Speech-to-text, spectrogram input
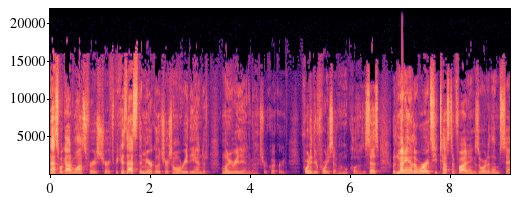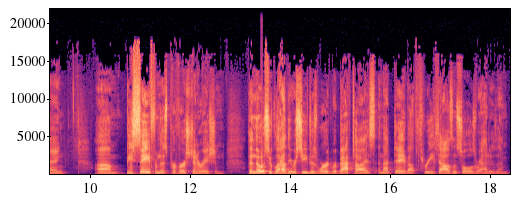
And that's what God wants for his church because that's the miracle of the church. I won't read the end of, let me read the end of Acts real quick. 40 through 47, and we'll close. It says, With many other words, he testified and exhorted them, saying, um, Be saved from this perverse generation. Then those who gladly received his word were baptized, and that day about 3,000 souls were added to them.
